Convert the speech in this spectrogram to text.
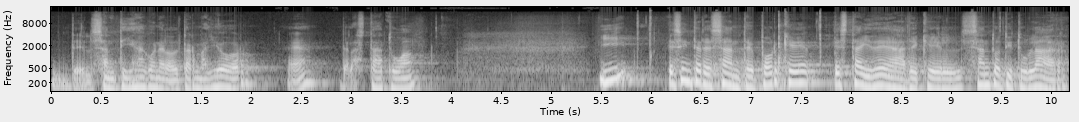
del, Santiago en el altar mayor, de la estatua. Y es interesante porque esta idea de que el santo titular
